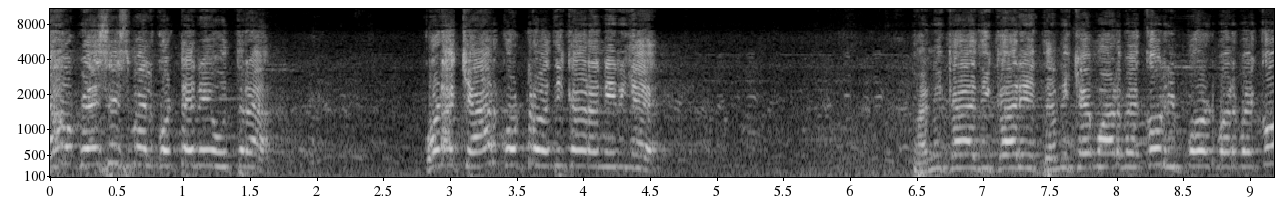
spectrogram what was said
ಯಾವ ಬೇಸಿಸ್ ಮೇಲೆ ಕೊಟ್ಟೆ ನೀವು ಉತ್ತರ? ಕೊಡಕ್ಕೆ ಯಾರು ಕೊಟ್ಟರು ಅಧಿಕಾರ ನಿನಗೆ? ತನಿಖಾಧಿಕಾರಿ ತನಿಖೆ ಮಾಡಬೇಕು ರಿಪೋರ್ಟ್ ಬರಬೇಕು,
